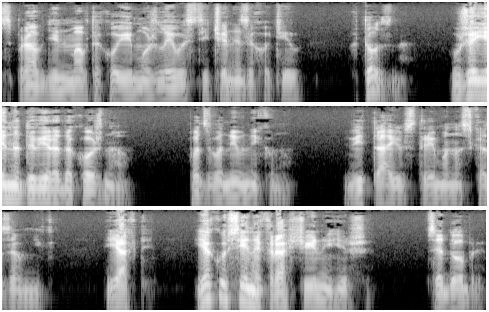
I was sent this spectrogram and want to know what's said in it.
Справді він мав такої можливості чи не захотів. Хто зна? Уже є недовіра до кожного. Подзвонив Никону. Вітаю, стримано сказав Нік. Як ти? Як усі не краще і не гірше. Все добре.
